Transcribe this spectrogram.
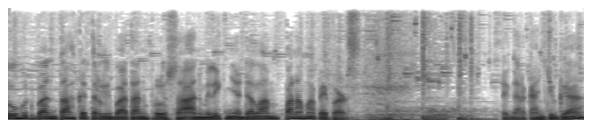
Luhut bantah keterlibatan perusahaan miliknya dalam Panama Papers. Dengarkan juga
